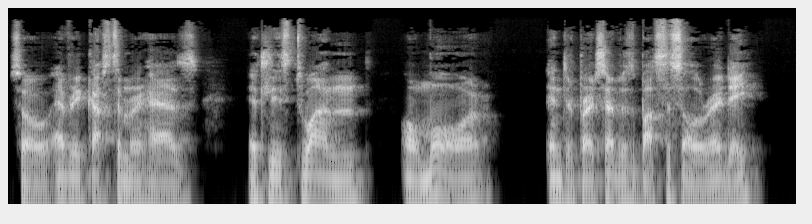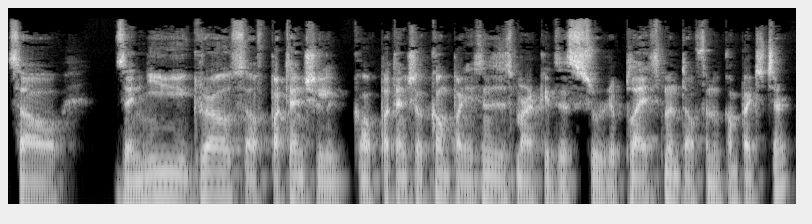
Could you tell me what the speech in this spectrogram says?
So every customer has at least one or more enterprise service buses already. So the new growth of potential of potential companies in this market is through replacement of a competitor.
